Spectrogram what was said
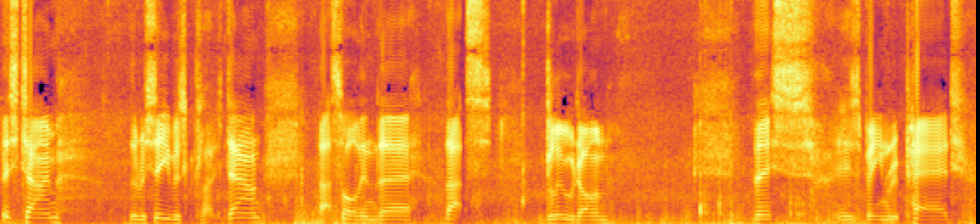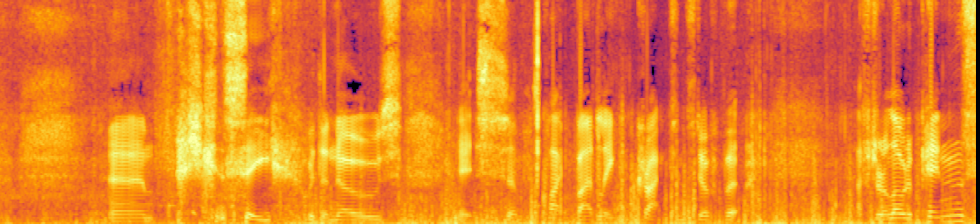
This time the receiver's closed down. That's all in there. That's glued on. This is being repaired. Um, as you can see with the nose, it's um, quite badly cracked and stuff, but after a load of pins,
